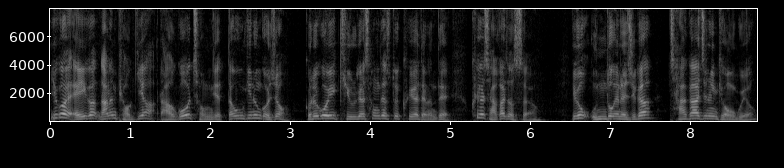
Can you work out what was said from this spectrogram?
이거 A가 나는 벽이야 라고 정지했다 우기는 거죠. 그리고 이 기울기가 상대수도 크기가 되는데 크기가 작아졌어요. 이거 운동 에너지가 작아지는 경우고요.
